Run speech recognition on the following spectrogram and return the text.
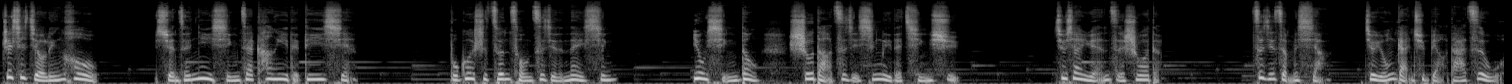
这些九零后选择逆行在抗疫的第一线，不过是遵从自己的内心，用行动疏导自己心里的情绪。就像原子说的：“自己怎么想，就勇敢去表达自我。”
